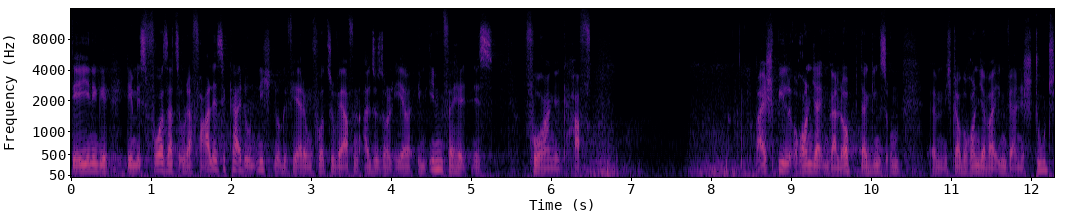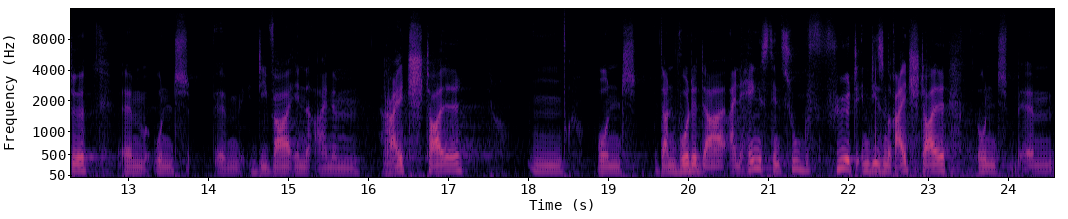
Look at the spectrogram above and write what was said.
derjenige, dem ist Vorsatz oder Fahrlässigkeit und nicht nur Gefährdung vorzuwerfen, also soll er im Innenverhältnis vorrangig haften. Beispiel Ronja im Galopp, da ging es um, ähm, ich glaube, Ronja war irgendwie eine Stute ähm, und ähm, die war in einem Reitstall Mm, und dann wurde da ein Hengst hinzugeführt in diesen Reitstall und ähm,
